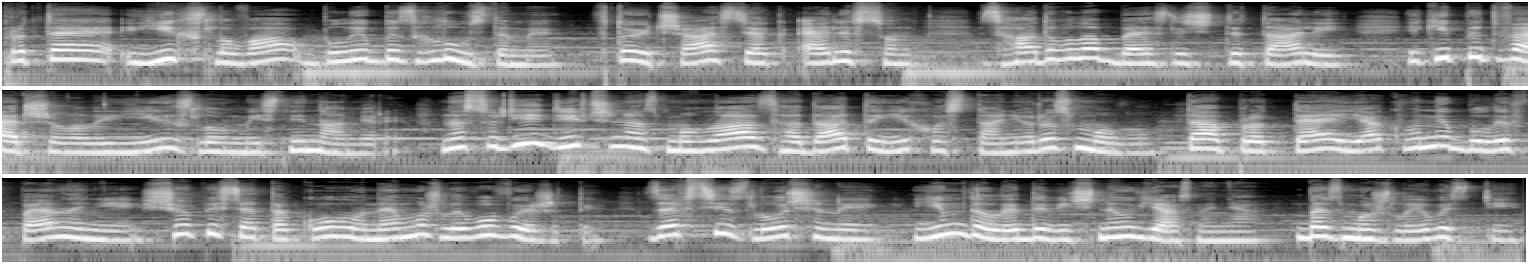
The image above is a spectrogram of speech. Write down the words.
Проте їх слова були безглуздими в той час, як Елісон згадувала безліч деталей, які підтверджували їх зловмисні наміри. На суді дівчина змогла згадати їх останню розмову та про те, як вони були впевнені, що після такого неможливо вижити. За всі злочини їм дали довічне ув'язнення без можливості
